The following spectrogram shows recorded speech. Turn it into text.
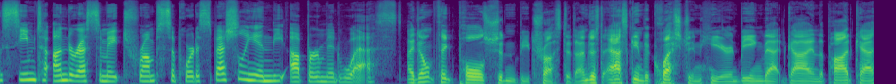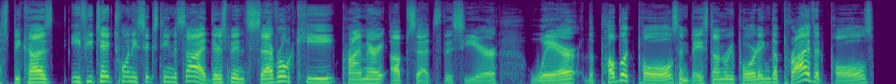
seem to underestimate Trump's support, especially in the upper Midwest. I don't think polls shouldn't be trusted. I'm just asking the question here and being that guy in the podcast because if you take 2016 aside, there's been several key primary upsets this year where the public polls and based on reporting, the private polls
